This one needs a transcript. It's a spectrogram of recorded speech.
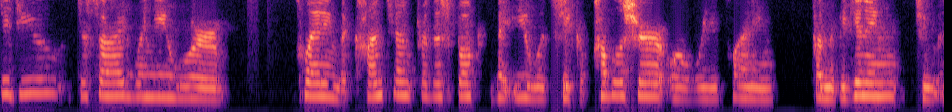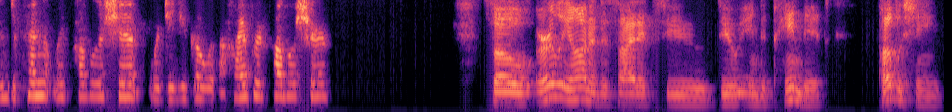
Did you decide when you were planning the content for this book that you would seek a publisher, or were you planning from the beginning to independently publish it, or did you go with a hybrid publisher? So early on, I decided to do independent publishing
